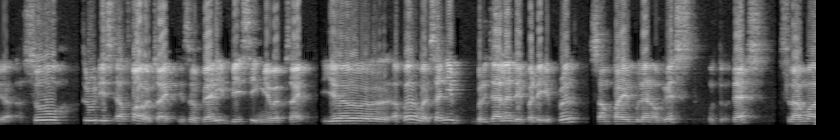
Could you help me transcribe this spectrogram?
Yeah. So through this Alpha website is a very basic new website. Ya apa website ni berjalan daripada April sampai bulan Ogos untuk test. Selama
